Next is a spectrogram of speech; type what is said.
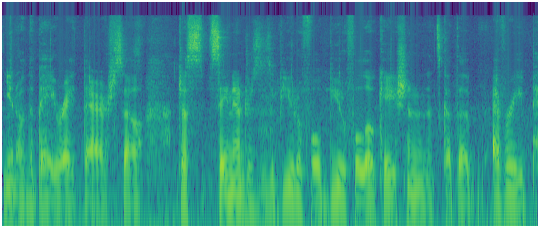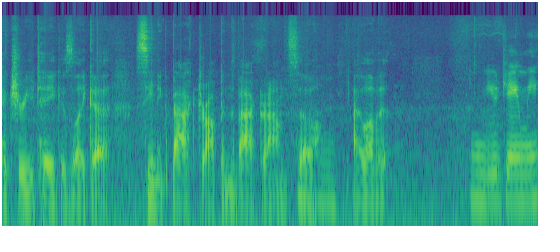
you know the bay right there so just st andrews is a beautiful beautiful location and it's got the every picture you take is like a scenic backdrop in the background so i love it And you, Jamie?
